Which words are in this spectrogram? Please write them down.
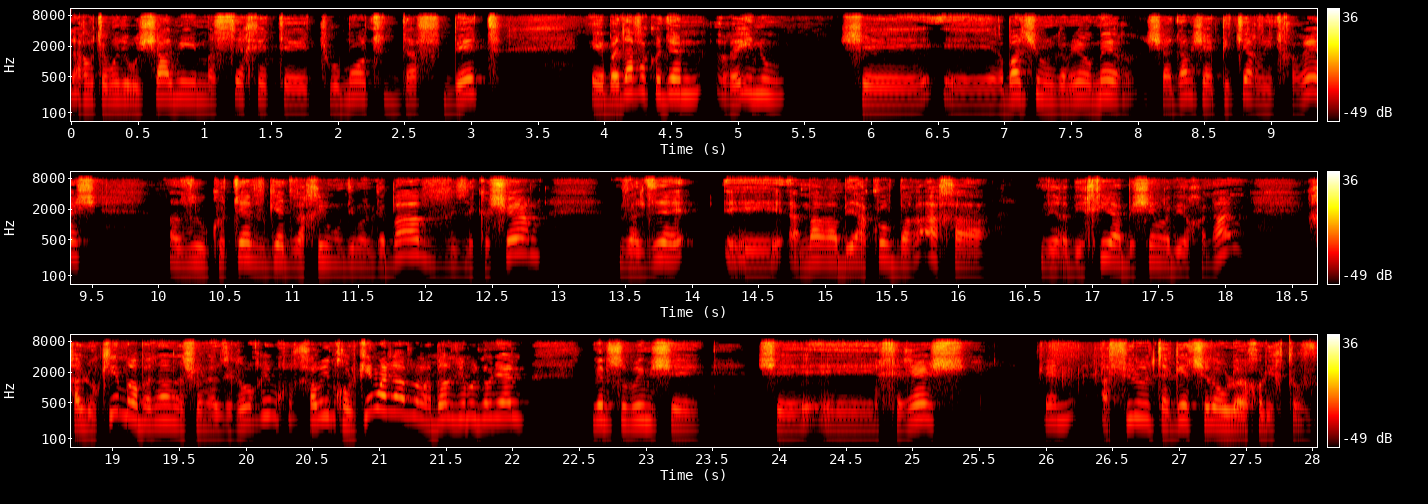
אנחנו בתלמוד ירושלמי, מסכת אה, תרומות, דף ב'. אה, בדף הקודם ראינו שרבן שמעון גמליאל אומר שאדם שהיה פיקח והתחרש, אז הוא כותב גט ואחרים עומדים על גביו, וזה כשר, ועל זה אה, אמר רבי יעקב בר אחא ורבי חייא בשם רבי יוחנן, חלוקים רבנן לשון על זה, כלומר חכמים חולקים עליו, על רבן שמעון גמליאל, והם סוברים שחירש, כן, אפילו את הגט שלו הוא לא יכול לכתוב.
